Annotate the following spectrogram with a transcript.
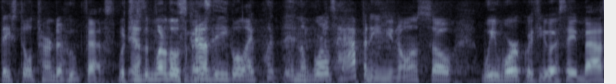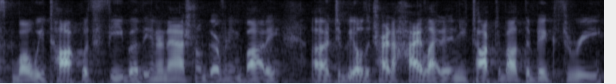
they still turn to Hoopfest, which yeah, is one of those kind of things you go like, what in the world's happening, you know? And so we work with USA Basketball. We talk with FIBA, the international governing body, uh, to be able to try to highlight it. And you talked about the big three.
